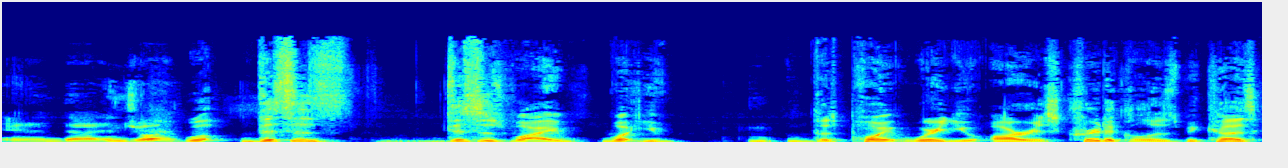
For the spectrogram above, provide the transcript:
and uh, enjoy. Well, this is this is why what you the point where you are is critical is because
